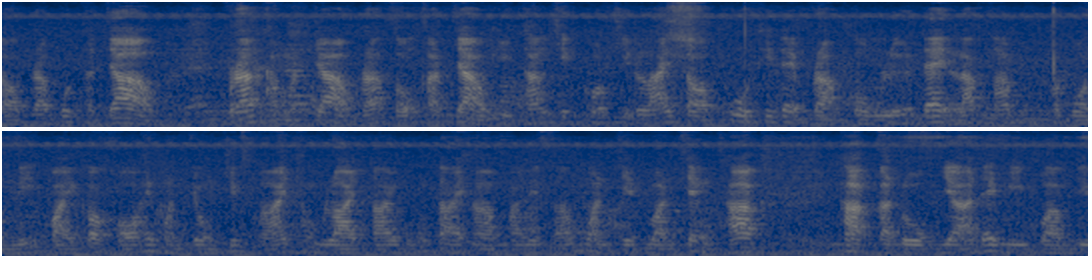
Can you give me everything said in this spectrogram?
ต่อพระพุทธเจ้า พระธรรมเจ้า พระสงฆ์ข้าเจ้า อีกทั้งคิดคดคิดร้ายต่อผู้ที่ได้ปราบผมหรือได้รับน้ำขบวนนี้ไปก็ขอให้มันจงชิบหายทำลายตายหงตายหาภายในสามวันเจ็ดวันแจ้งทัก หากกระดูกยาได้มีความดี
